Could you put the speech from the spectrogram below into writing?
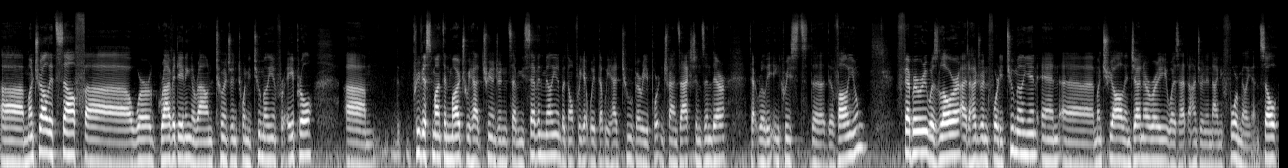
Uh, Montreal itself, uh, we're gravitating around 222 million for April. Um, the previous month in March, we had 377 million, but don't forget we, that we had two very important transactions in there that really increased the, the volume. February was lower at 142 million, and uh, Montreal in January was at 194 million. So,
